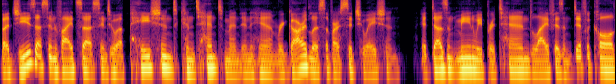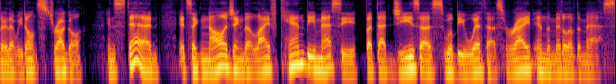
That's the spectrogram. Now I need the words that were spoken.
but Jesus invites us into a patient contentment in Him, regardless of our situation. It doesn't mean we pretend life isn't difficult or that we don't struggle. Instead, it's acknowledging that life can be messy, but that Jesus will be with us right in the middle of the mess.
